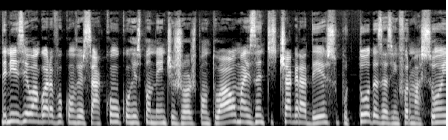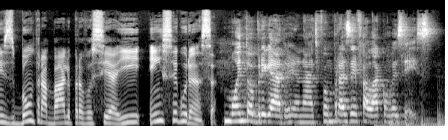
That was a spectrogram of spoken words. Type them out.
Denise, eu agora vou conversar com o correspondente Jorge Pontual, mas antes te agradeço por todas as informações. Bom trabalho para você aí em segurança. Muito obrigada, Renato. Foi um prazer falar com vocês.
